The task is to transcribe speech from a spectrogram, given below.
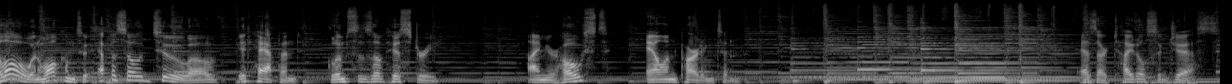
Hello, and welcome to episode two of It Happened Glimpses of History. I'm your host, Alan Partington. As our title suggests,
